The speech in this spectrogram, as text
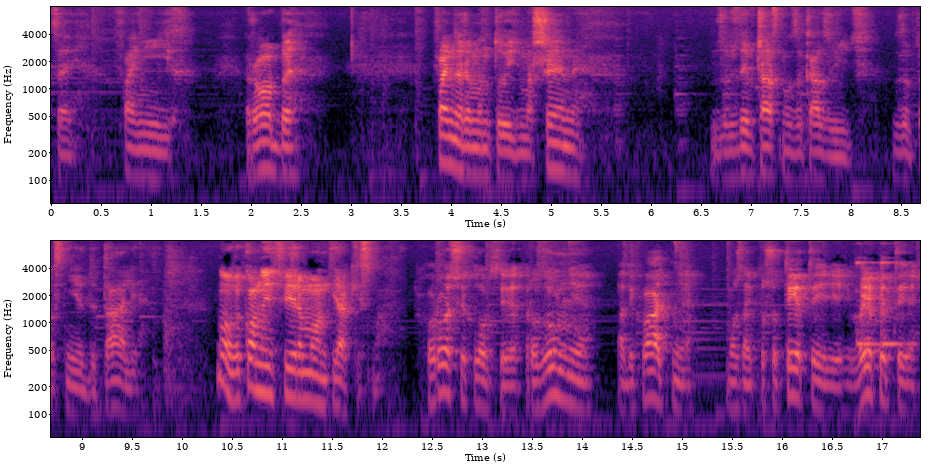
Цей, файні їх роби. Файно ремонтують машини. Завжди вчасно заказують запасні деталі. Ну, виконують свій ремонт якісно. Хороші хлопці, розумні, адекватні, можна і пошутити, і випити.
